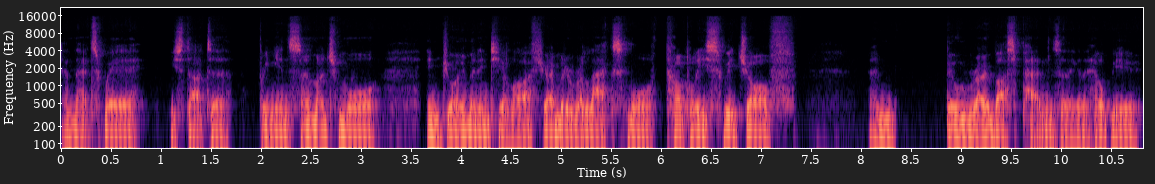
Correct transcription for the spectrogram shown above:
And that's where you start to bring in so much more enjoyment into your life. You're able to relax more, properly switch off, and build robust patterns that are going to help you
